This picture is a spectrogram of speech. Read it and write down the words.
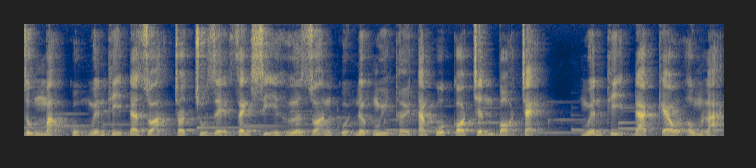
dung mạo của Nguyễn Thị đã dọa cho chú rể danh sĩ hứa doãn của nước ngụy thời Tam Quốc co chân bỏ chạy. Nguyễn Thị đã kéo ông lại.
